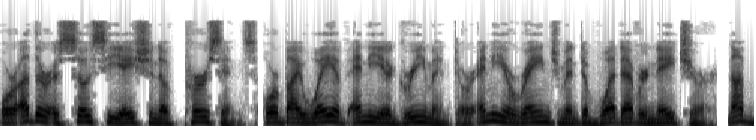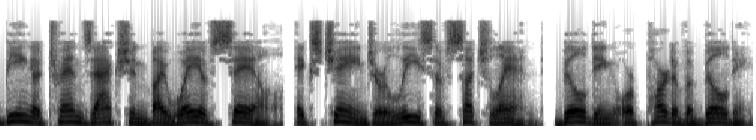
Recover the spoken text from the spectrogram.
or other association of persons or by way of any agreement or any arrangement of whatever nature, not being a transaction by way of sale sale, exchange or lease of such land, building or part of a building.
